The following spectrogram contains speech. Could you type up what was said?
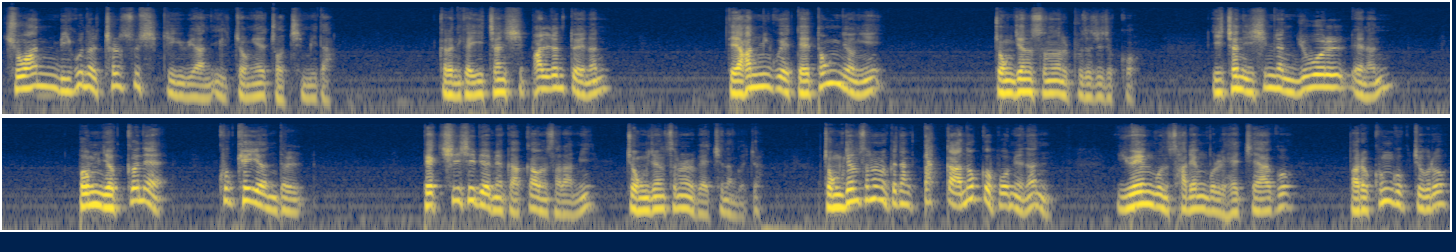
주한 미군을 철수시키기 위한 일종의 조치입니다. 그러니까 2018년도에는 대한민국의 대통령이 종전선언을 부서졌고 2020년 6월에는 범여권의 국회의원들 170여 명 가까운 사람이 종전선언을 외치는 거죠. 종전선언은 그냥 딱 까놓고 보면은 유엔군 사령부를 해체하고 바로 궁극적으로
